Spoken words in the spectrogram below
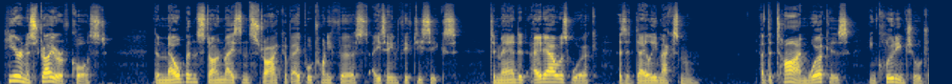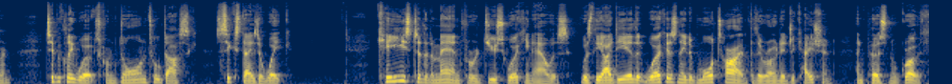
Here in Australia, of course, the Melbourne stonemason strike of April 21st, 1856, demanded eight hours' work as a daily maximum. At the time, workers, including children, typically worked from dawn till dusk, six days a week. Keys to the demand for reduced working hours was the idea that workers needed more time for their own education and personal growth,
